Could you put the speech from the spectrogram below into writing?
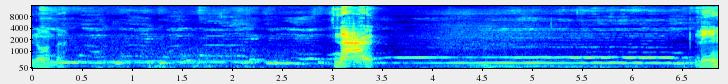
ไปนอนไปะนานหลิน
